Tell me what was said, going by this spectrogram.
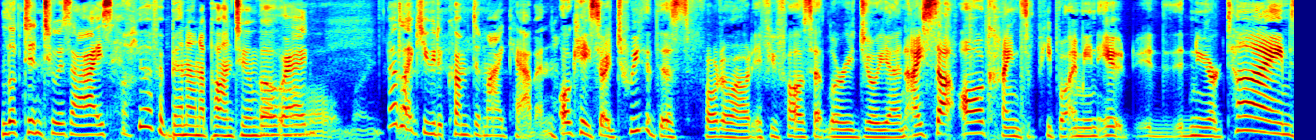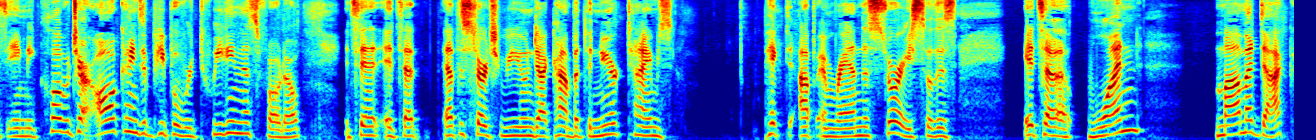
looked into his eyes. Have you ever been on a pontoon boat oh, ride? Oh my! I'd like you to come to my cabin. Okay, so I tweeted this photo out. If you follow us at Lori Julia, and I saw all kinds of people. I mean, it, it, New York Times, Amy Klobuchar, all kinds of people were tweeting this photo. It's at it's at at the Star Tribune.com, but the New York Times picked up and ran the story. So this, it's a one mama duck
